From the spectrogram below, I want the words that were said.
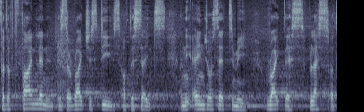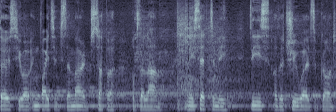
For the fine linen is the righteous deeds of the saints. And the angel said to me, Write this Blessed are those who are invited to the marriage supper of the Lamb. And he said to me, These are the true words of God.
